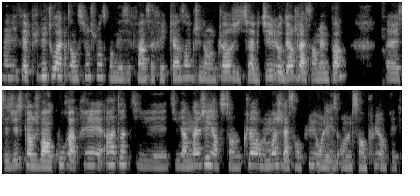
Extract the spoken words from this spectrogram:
On n'y fait plus du tout attention. Je pense qu'on est, enfin, ça fait 15 ans que je suis dans le chlore, j'y suis habituée. L'odeur, je la sens même pas. Euh, c'est juste quand je vais en cours après, ah, toi, tu, tu viens de nager, hein, tu sens le chlore, mais moi, je la sens plus, on les, on le sent plus, en fait.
